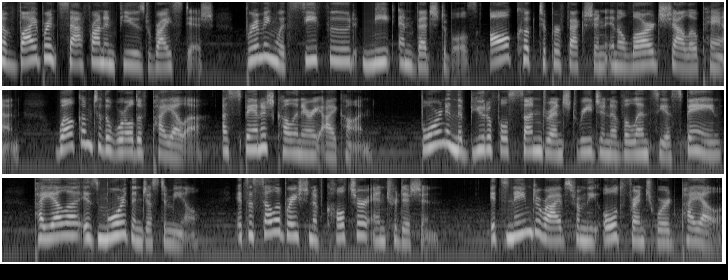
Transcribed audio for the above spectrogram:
a vibrant saffron-infused rice dish, brimming with seafood, meat, and vegetables, all cooked to perfection in a large, shallow pan. Welcome to the world of paella, a Spanish culinary icon. Born in the beautiful sun-drenched region of Valencia, Spain, paella is more than just a meal. It's a celebration of culture and tradition. Its name derives from the Old French word paelle,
